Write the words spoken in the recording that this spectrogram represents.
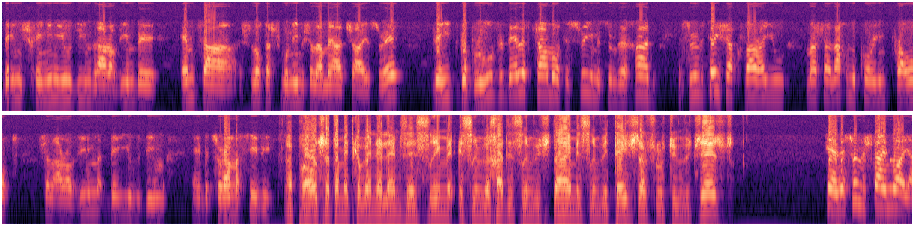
בין שכנים יהודים וערבים באמצע שנות ה-80 של המאה ה-19, והתגברו, וב-1920, 21, 29 כבר היו מה שאנחנו קוראים פרעות של ערבים ביהודים אה, בצורה מסיבית. הפרעות שאתה מתכוון אליהן זה 20, 21, 22, 29, 36? כן, 22 לא היה,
